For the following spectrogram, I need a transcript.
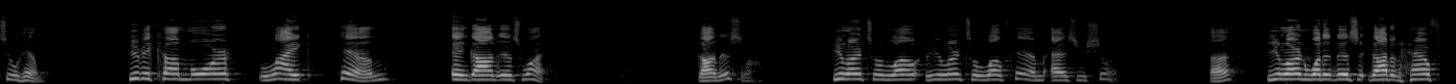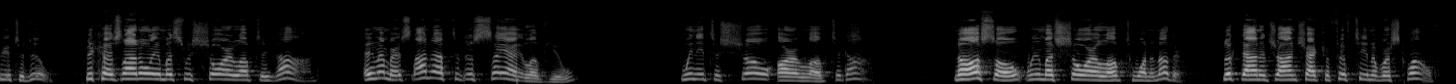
to Him. You become more like Him, and God is what? God is love. You learn to love, you learn to love Him as you should. Huh? You learn what it is that God would have for you to do. Because not only must we show our love to God, and remember, it's not enough to just say, I love you. We need to show our love to God. Now, also, we must show our love to one another. Look down at John chapter 15 and verse 12.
